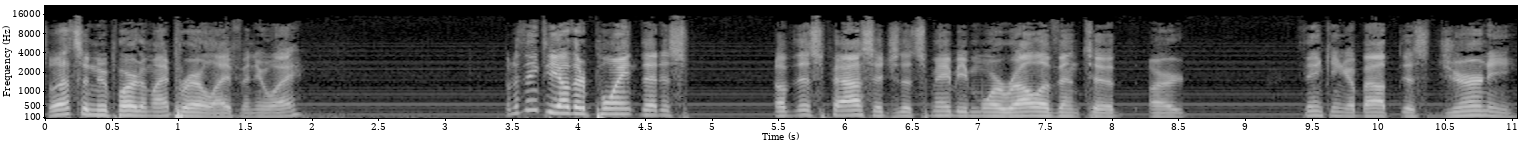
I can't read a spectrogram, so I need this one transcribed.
So that's a new part of my prayer life, anyway. But I think the other point that is of this passage that's maybe more relevant to our thinking about this journey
